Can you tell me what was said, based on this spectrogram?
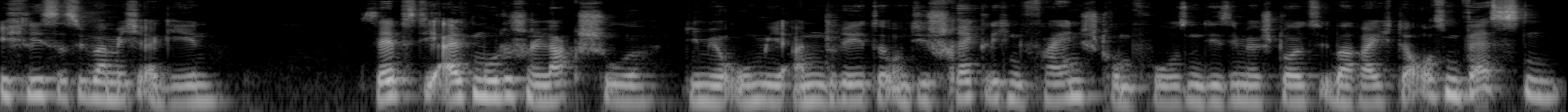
Ich ließ es über mich ergehen. Selbst die altmodischen Lackschuhe, die mir Omi andrehte, und die schrecklichen Feinstrumpfhosen, die sie mir stolz überreichte, aus dem Westen.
